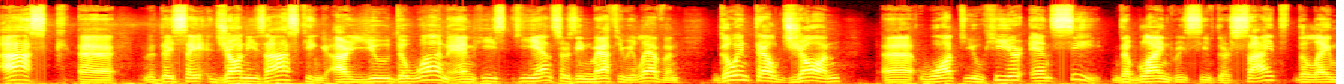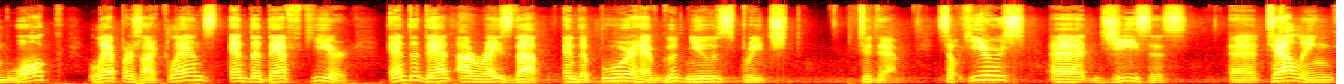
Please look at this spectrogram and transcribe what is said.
ask uh, they say John is asking, "Are you the one?" And he's, he answers in Matthew 11, "Go and tell John uh, what you hear and see. The blind receive their sight, the lame walk, lepers are cleansed, and the deaf hear, and the dead are raised up, and the poor have good news preached to them." So here's uh, Jesus uh, telling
